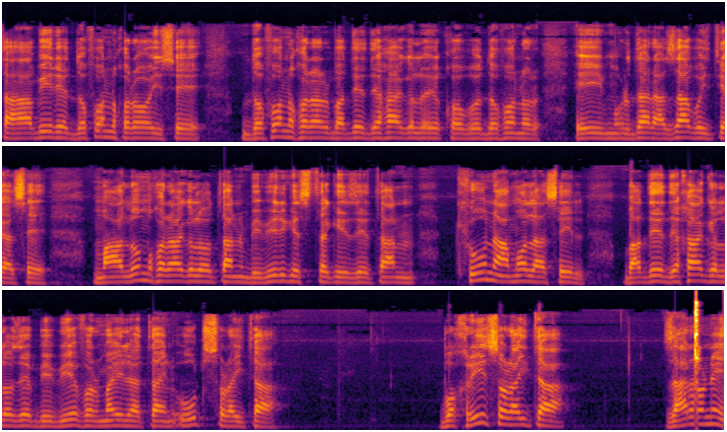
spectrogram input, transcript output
সাহাবিরে দফন করা হয়েছে দফন করার বাদে দেখা গেল কব দফনের এই মুর্দার আজাব হইতে আছে। মালুম করা গেল তান বিবির গেছ থাকি যে তান খুন আমল আছিল। বাদে দেখা গেল যে বিবিয়ে ফরমাইলা তাইন উঠ চড়াইতা। বখরি চড়াইতা। যার কারণে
